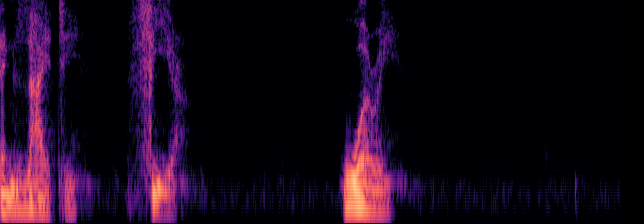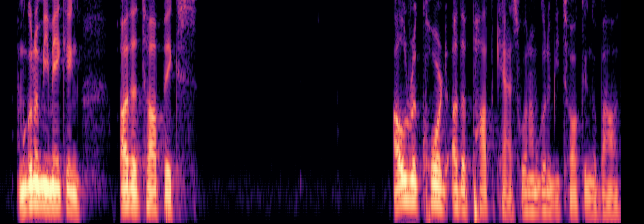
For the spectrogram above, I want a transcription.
anxiety, fear, worry I'm going to be making other topics. I'll record other podcasts when I'm going to be talking about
